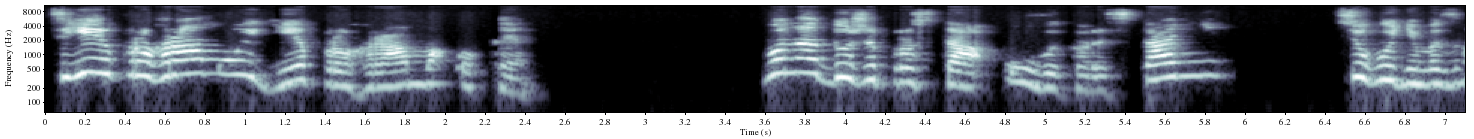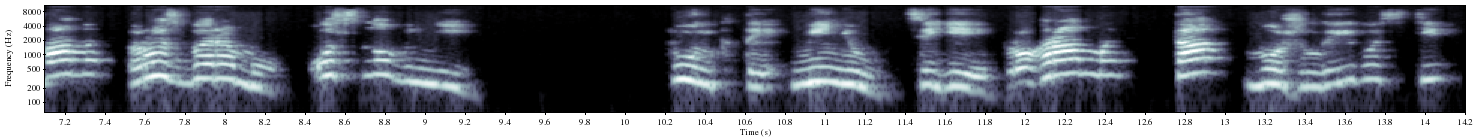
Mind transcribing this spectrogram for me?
Цією програмою є програма OKEN. Вона дуже проста у використанні. Сьогодні ми з вами розберемо основні пункти меню цієї програми та можливості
